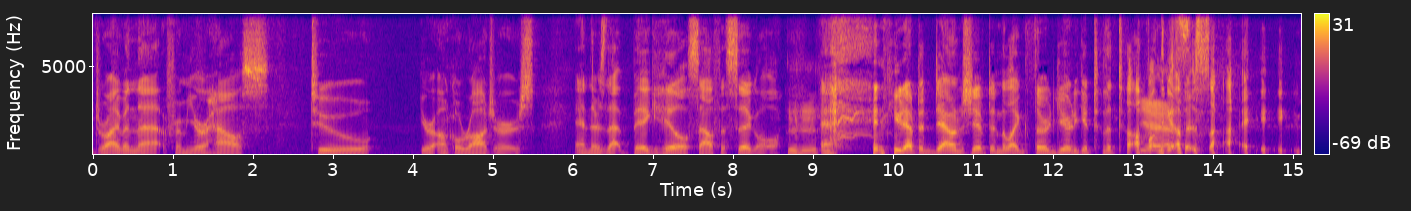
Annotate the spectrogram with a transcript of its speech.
driving that from your house to your uncle Roger's, and there's that big hill south of Sigel, Mm-hmm. and you'd have to downshift into like third gear to get to the top on the other side.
